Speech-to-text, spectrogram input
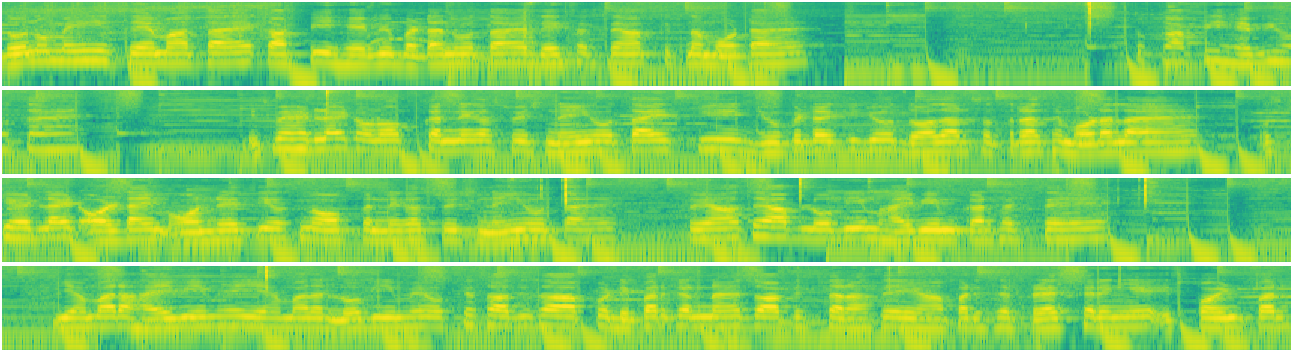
दोनों में ही सेम आता है, काफ़ी हेवी बटन होता है। देख सकते हैं आप कितना मोटा है। तो काफ़ी हेवी होता है। इसमें हेडलाइट ऑन ऑफ़ करने का स्विच नहीं होता है। इसकी जुपिटर की जो 2017 से मॉडल आया है, उसकी हेडलाइट ऑल टाइम ऑन रहती है। उसमें ऑफ़ करने का स्विच नहीं होता है। तो यहाँ से आप लो बीम हाई बीम कर सकते हैं। ये हमारा हाई बीम है, ये हमारा लो बीम है। उसके साथ ही साथ आपको डिपर करना है तो आप इस तरह से यहाँ पर इसे प्रेस करेंगे इस पॉइंट पर।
